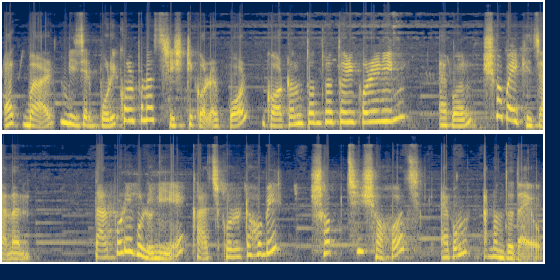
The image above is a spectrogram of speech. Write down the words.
একবার নিজের পরিকল্পনা সৃষ্টি করার পর গঠনতন্ত্র তৈরি করে নিন এবং সবাইকে জানান। তারপর এগুলো নিয়ে কাজ করাটা হবে সবচেয়ে সহজ এবং আনন্দদায়ক।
